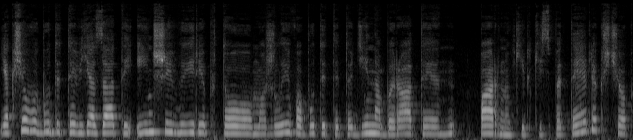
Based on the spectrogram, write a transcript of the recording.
Якщо ви будете в'язати інший виріб, то, можливо, будете тоді набирати парну кількість петелек, щоб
